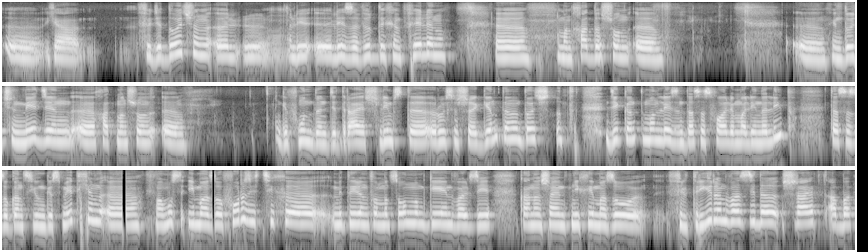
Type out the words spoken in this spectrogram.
äh, ja, für die deutschen äh, Leser würde ich empfehlen, äh, man hat das schon äh, in deutschen Medien hat man schon gefunden, die drei schlimmsten russischen Agenten in Deutschland. Die könnte man lesen. Das ist vor allem Alina Lieb. Das ist so ganz junges Mädchen. Man muss immer so vorsichtig mit ihren Informationen umgehen, weil sie kann anscheinend nicht immer so filtrieren, was sie da schreibt, aber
